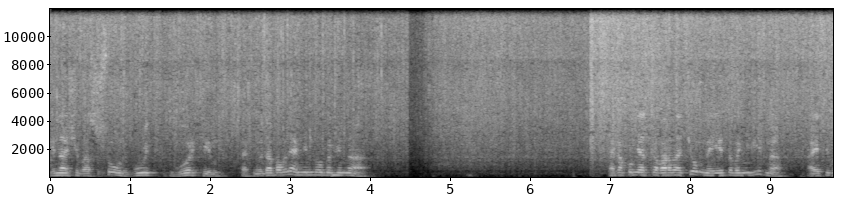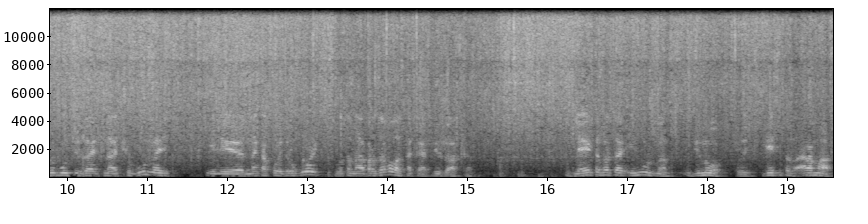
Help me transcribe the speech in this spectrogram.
Иначе ваш соус будет горьким. Так, мы добавляем немного вина. Так как у меня сковорода темная, и этого не видно, а если вы будете жарить на чугунной или на какой другой, вот она образовалась такая прижарка. Для этого-то и нужно вино, то есть весь этот аромат.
